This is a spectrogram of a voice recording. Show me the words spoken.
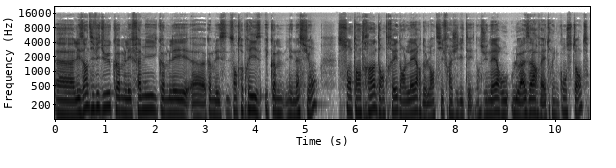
Euh, les individus, comme les familles, comme les euh, comme les entreprises et comme les nations, sont en train d'entrer dans l'ère de l'antifragilité, dans une ère où le hasard va être une constante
